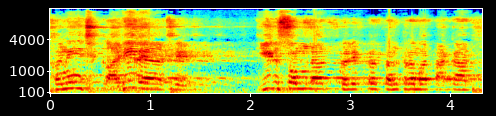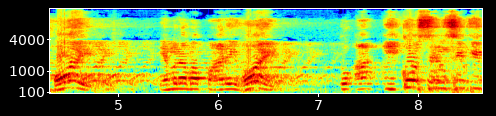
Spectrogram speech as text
ખનીજ કાઢી રહ્યા છે. ગીર સોમનાથ કલેક્ટર તંત્રમાં તાકાત હોય, એમનામાં પાણી હોય, તો આ ઇકો સેન્સિટિવ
